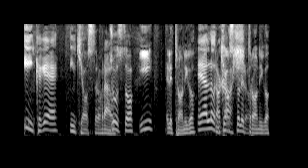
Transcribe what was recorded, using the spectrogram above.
Ink che è? Inchiostro, Bravo. giusto? I elettronico. E allora, inchiostro elettronico.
